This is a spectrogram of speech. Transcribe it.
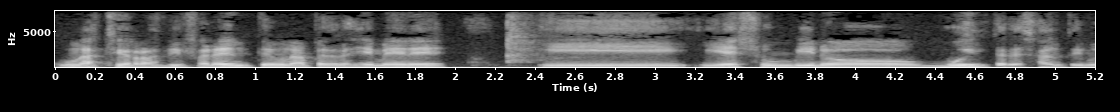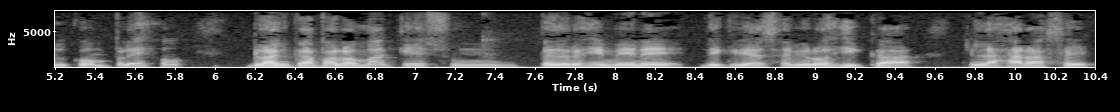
unas tierras diferentes, una Pedro Jiménez, y, es un vino muy interesante y muy complejo. Blanca Paloma, que es un Pedro Jiménez de crianza biológica en la Jarafe,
